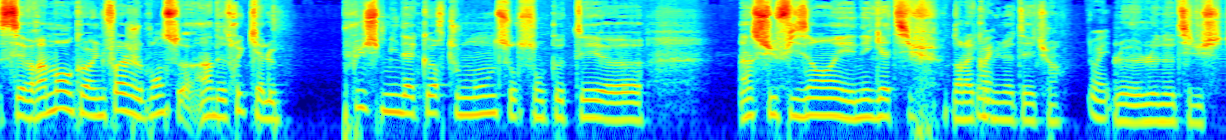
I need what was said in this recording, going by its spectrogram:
c'est vraiment, encore une fois, je pense, un des trucs qui a le plus mis d'accord tout le monde sur son côté euh, insuffisant et négatif dans la Ouais. communauté, tu vois. Ouais. Le, le Nautilus.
